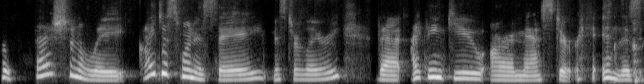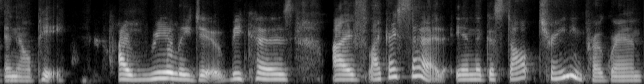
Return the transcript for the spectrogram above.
professionally, I just want to say, Mr. Larry, that I think you are a master in this NLP. I really do because I've, like I said, in the Gestalt training program,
